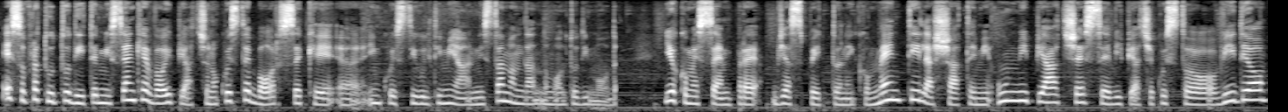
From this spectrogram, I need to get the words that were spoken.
e soprattutto ditemi se anche a voi piacciono queste borse che eh, in questi ultimi anni stanno andando molto di moda. Io come sempre vi aspetto nei commenti, lasciatemi un mi piace se vi piace questo video,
